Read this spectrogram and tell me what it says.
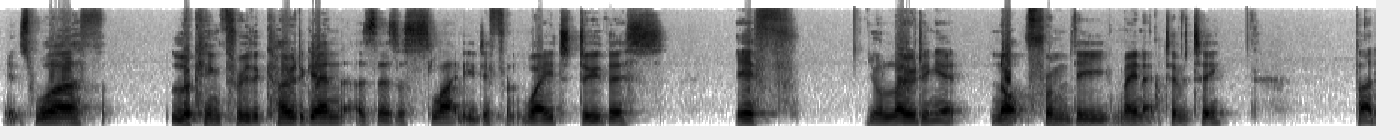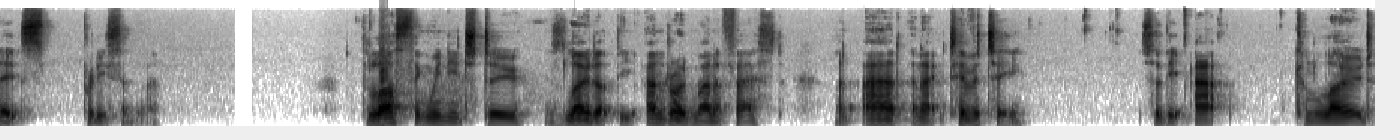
It's worth looking through the code again as there's a slightly different way to do this if you're loading it not from the main activity but it's pretty similar. The last thing we need to do is load up the Android manifest and add an activity so the app can load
